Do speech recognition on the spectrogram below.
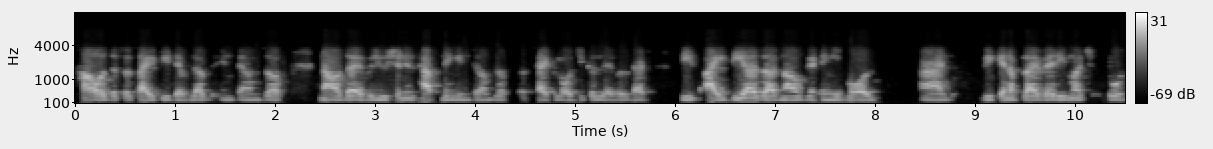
how the society developed in terms of now the evolution is happening in terms of a psychological level that these ideas are now getting evolved and we can apply very much those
